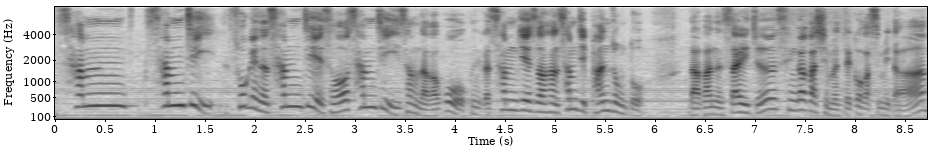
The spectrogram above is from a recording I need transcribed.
3, 3지 속에는 3지에서 3지 이상 나가고 그러니까 3지에서 한 3지 반 정도 나가는 사이즈 생각하시면 될 것 같습니다.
